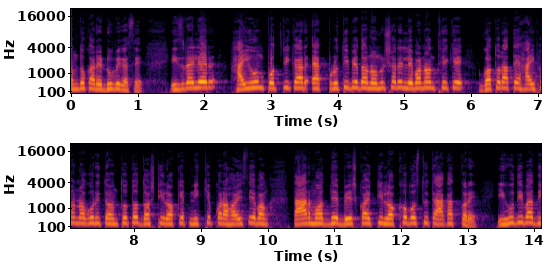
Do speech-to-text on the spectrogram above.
অন্ধকারে ডুবে গেছে। ইসরায়েলের হাইউম পত্রিকার এক প্রতিবেদন অনুসারে লেবানন থেকে গতরাতে হাইফা নগরীতে অন্তত দশটি রকেট নিক্ষেপ করা হয়েছে এবং তার মধ্যে বেশ কয়েকটি লক্ষ্যবস্তুতে আঘাত করে। ইহুদিবাদী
